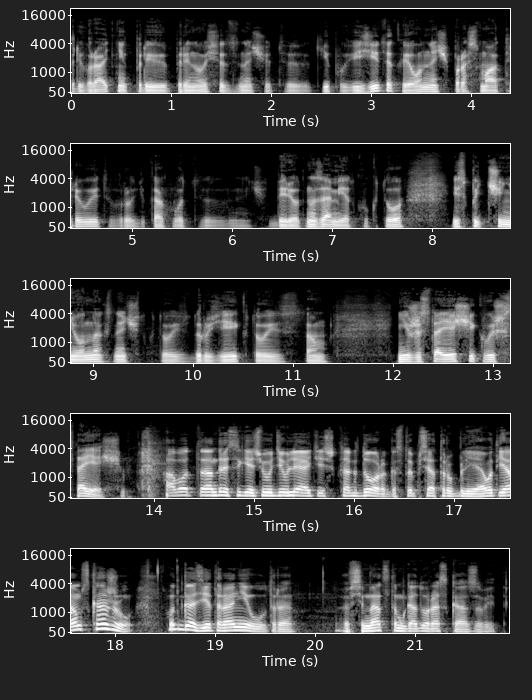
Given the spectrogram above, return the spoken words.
привратник при, приносит, значит, э, кипу визиток, и он, значит, просматривает, вроде как вот, э, значит, берет на заметку, кто из подчиненных, значит, кто из друзей, кто из там нижестоящий к вышестоящим. А вот, Андрей Сергеевич, вы удивляетесь, как дорого, 150 рублей. А вот я вам скажу. Вот газета «Раннее утро» в 2017 году рассказывает –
